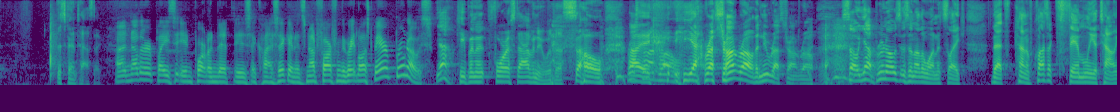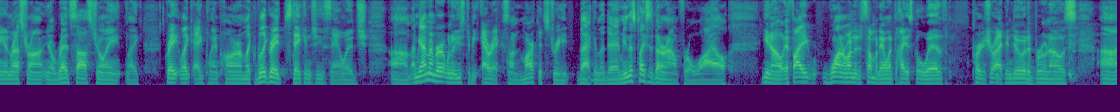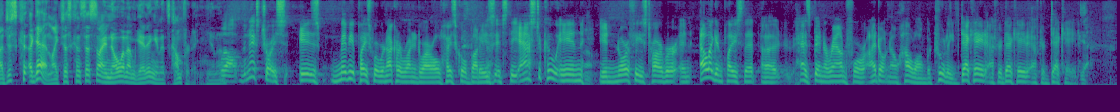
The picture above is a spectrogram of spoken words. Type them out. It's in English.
it's fantastic. Another place in Portland that is a classic, and it's not far from the Great Lost Bear, Bruno's. Yeah, keeping it Forest Avenue with us. So, Restaurant I, Row. Yeah, Restaurant Row, the new Restaurant Row. so, yeah, Bruno's is another one. It's like that kind of classic family Italian restaurant, you know, red sauce joint, like great like eggplant parm, like really great steak and cheese sandwich. Um, I mean, I remember when it used to be Eric's on Market Street back in the day. I mean, this place has been around for a while. You know, if I want to run into somebody I went to high school with, pretty sure I can do it at Bruno's. Uh, just again, like just consistent. I know what I'm getting, and it's comforting. You know. Well, the next choice is maybe a place where we're not going to run into our old high school buddies. it's the Asticou Inn oh. in Northeast Harbor, an elegant place that uh, has been around for I don't know how long, but truly decade after decade after decade. Yeah,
